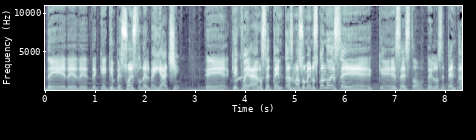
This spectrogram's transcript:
de, que, empezó esto del VIH, eh, ¿qué fue? ¿A los 70 más o menos? ¿Cuándo es, eh, ¿qué es esto? ¿De los 70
